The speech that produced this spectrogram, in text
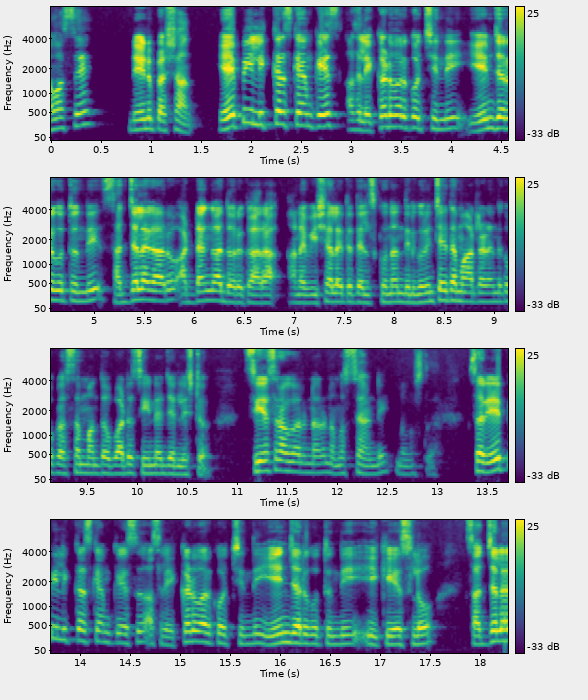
నమస్తే నేను Prashanth. AP liquor scam case అసలు ఎక్కడి వరకు వచ్చింది? ఏం జరుగుతుంది? సజ్జల గారు అడ్డంగా దొరికారా? అనే విషయాలు అయితే తెలుసుకుందాం. దీని గురించి అయితే మాట్లాడేందుకు ప్రస్తుతం మనతో పాటు సీనియర్ జర్నలిస్ట్ సిఎస్ రావు గారు ఉన్నారు. నమస్తే అండి. నమస్తే. Sir AP liquor scam case అసలు ఎక్కడి వరకు వచ్చింది? ఏం జరుగుతుంది ఈ కేసులో? సజ్జల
